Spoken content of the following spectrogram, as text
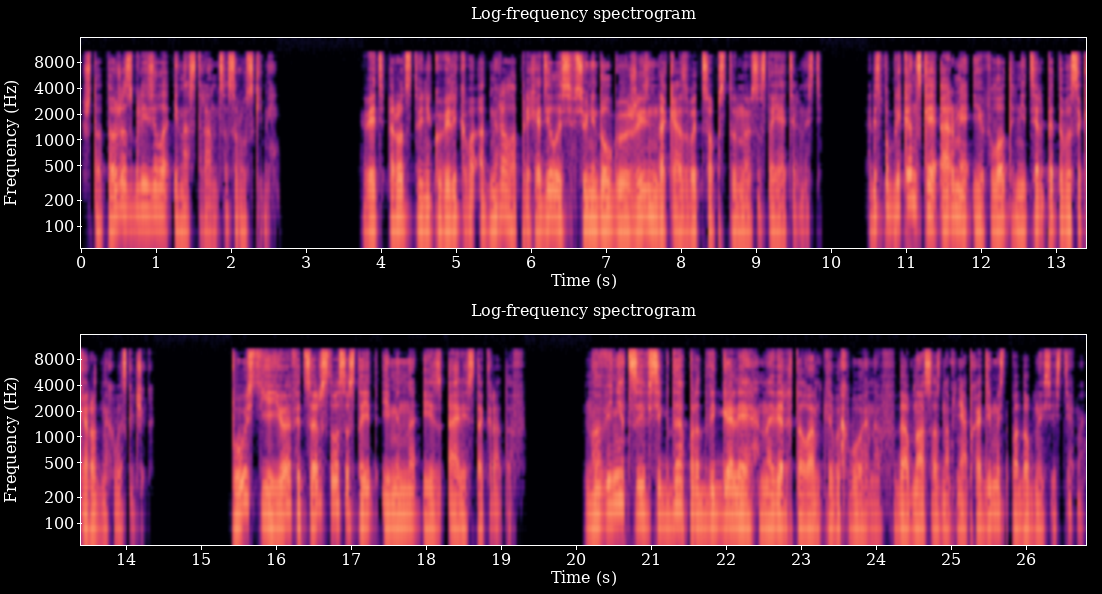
что тоже сблизило иностранца с русскими. Ведь родственнику великого адмирала приходилось всю недолгую жизнь доказывать собственную состоятельность. Республиканская армия и флот не терпят высокородных выскочек. Пусть ее офицерство состоит именно из аристократов. Но в Венеции всегда продвигали наверх талантливых воинов, давно осознав необходимость подобной системы.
